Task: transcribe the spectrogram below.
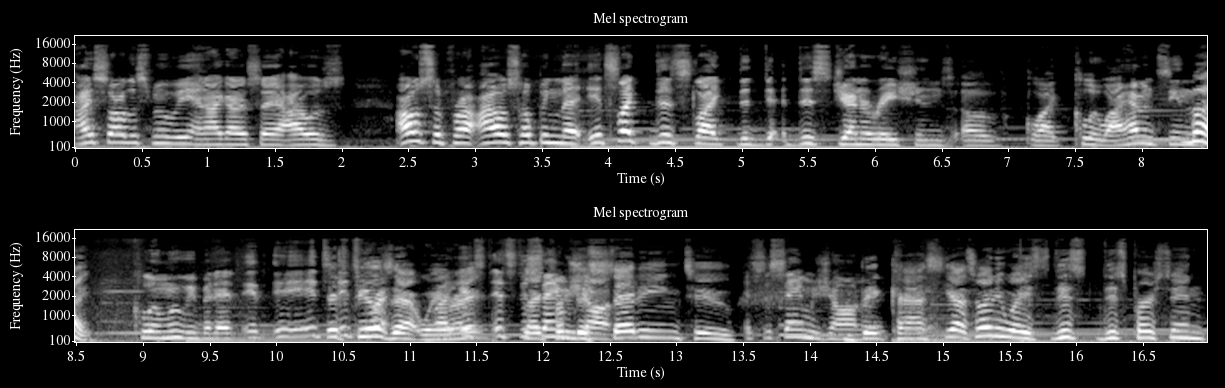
I saw this movie and I gotta say, I was, I was surprised. I was hoping that it's like this, like the this generations of like Clue. I haven't seen Right. the Clue movie, but it it, it it's It it's feels that way, Like, right? It's, it's the like same from genre. the setting to it's the same genre. big cast. Yeah. So, anyways, this this person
